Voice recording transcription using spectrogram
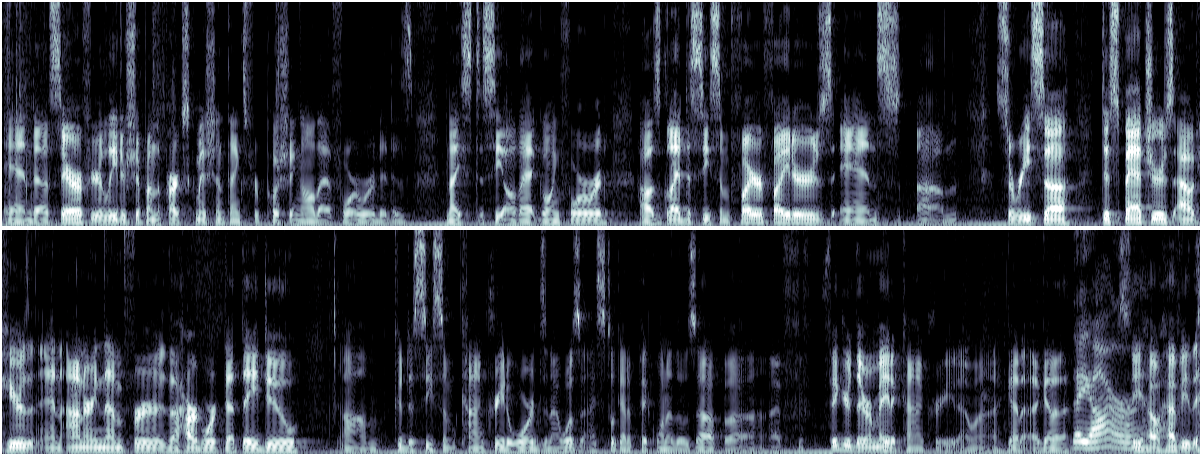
and uh, Sarah for your leadership on the Parks Commission. Thanks for pushing all that forward. It is nice to see all that going forward. I was glad to see some firefighters and um, SERESA dispatchers out here and honoring them for the hard work that they do. Um, good to see some concrete awards, and I was I still got to pick one of those up. Uh, I f- figured they were made of concrete. I, I gotta I gotta They are. see how heavy they.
